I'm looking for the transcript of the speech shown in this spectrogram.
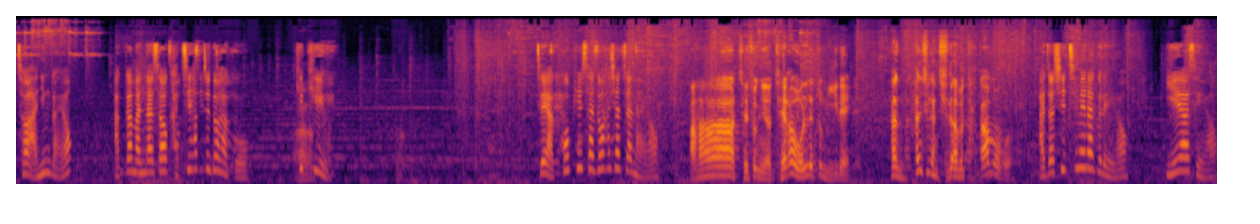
저 아닌가요? 아까 만나서 같이 합주도 하고. 아, 키키유. 제 악보 필사도 하셨잖아요. 아 죄송해요 제가 원래 좀 이래 한 1시간 지나면 다 까먹어 아저씨 치매라 그래요. 이해하세요.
